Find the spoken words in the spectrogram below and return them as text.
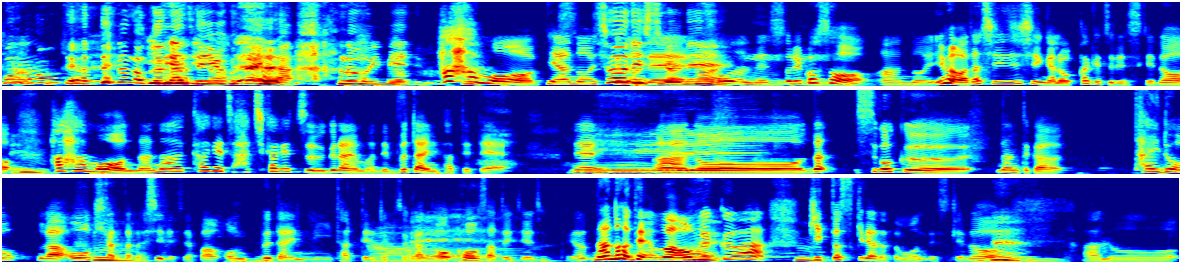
ポロロンってやってるのかなっていうぐらいな あのイメージ。母もピアノを弾くので、そうですよね。そうなんです。うん。それこそ、あの今私自身が6ヶ月ですけど、うん。母も7ヶ月8ヶ月ぐらいまで舞台に立ってて、であのだすごくなんていうか態度が大きかったらしいです。やっぱ音舞台に立ってる時とか、コンサート行ってる時とか。なのでまあ音楽はうんきっと好きだったと思うんですけど、うんあの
